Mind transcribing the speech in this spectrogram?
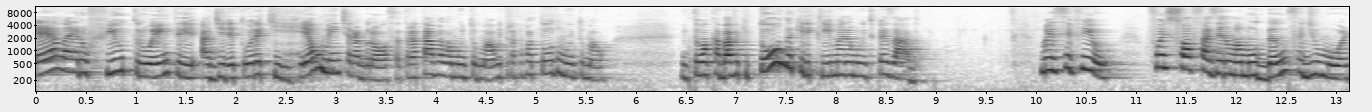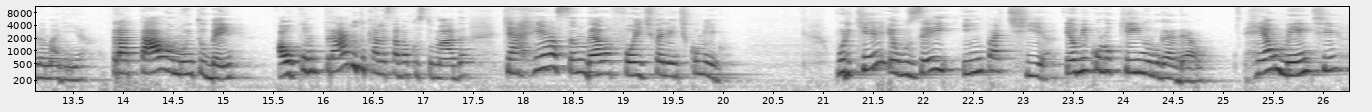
Ela era o filtro entre a diretora, que realmente era grossa, tratava ela muito mal e tratava todo muito mal. Então acabava que todo aquele clima era muito pesado. Mas você viu, foi só fazer uma mudança de humor na Maria, tratá-la muito bem, ao contrário do que ela estava acostumada, que a reação dela foi diferente comigo. Porque eu usei empatia, eu me coloquei no lugar dela realmente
